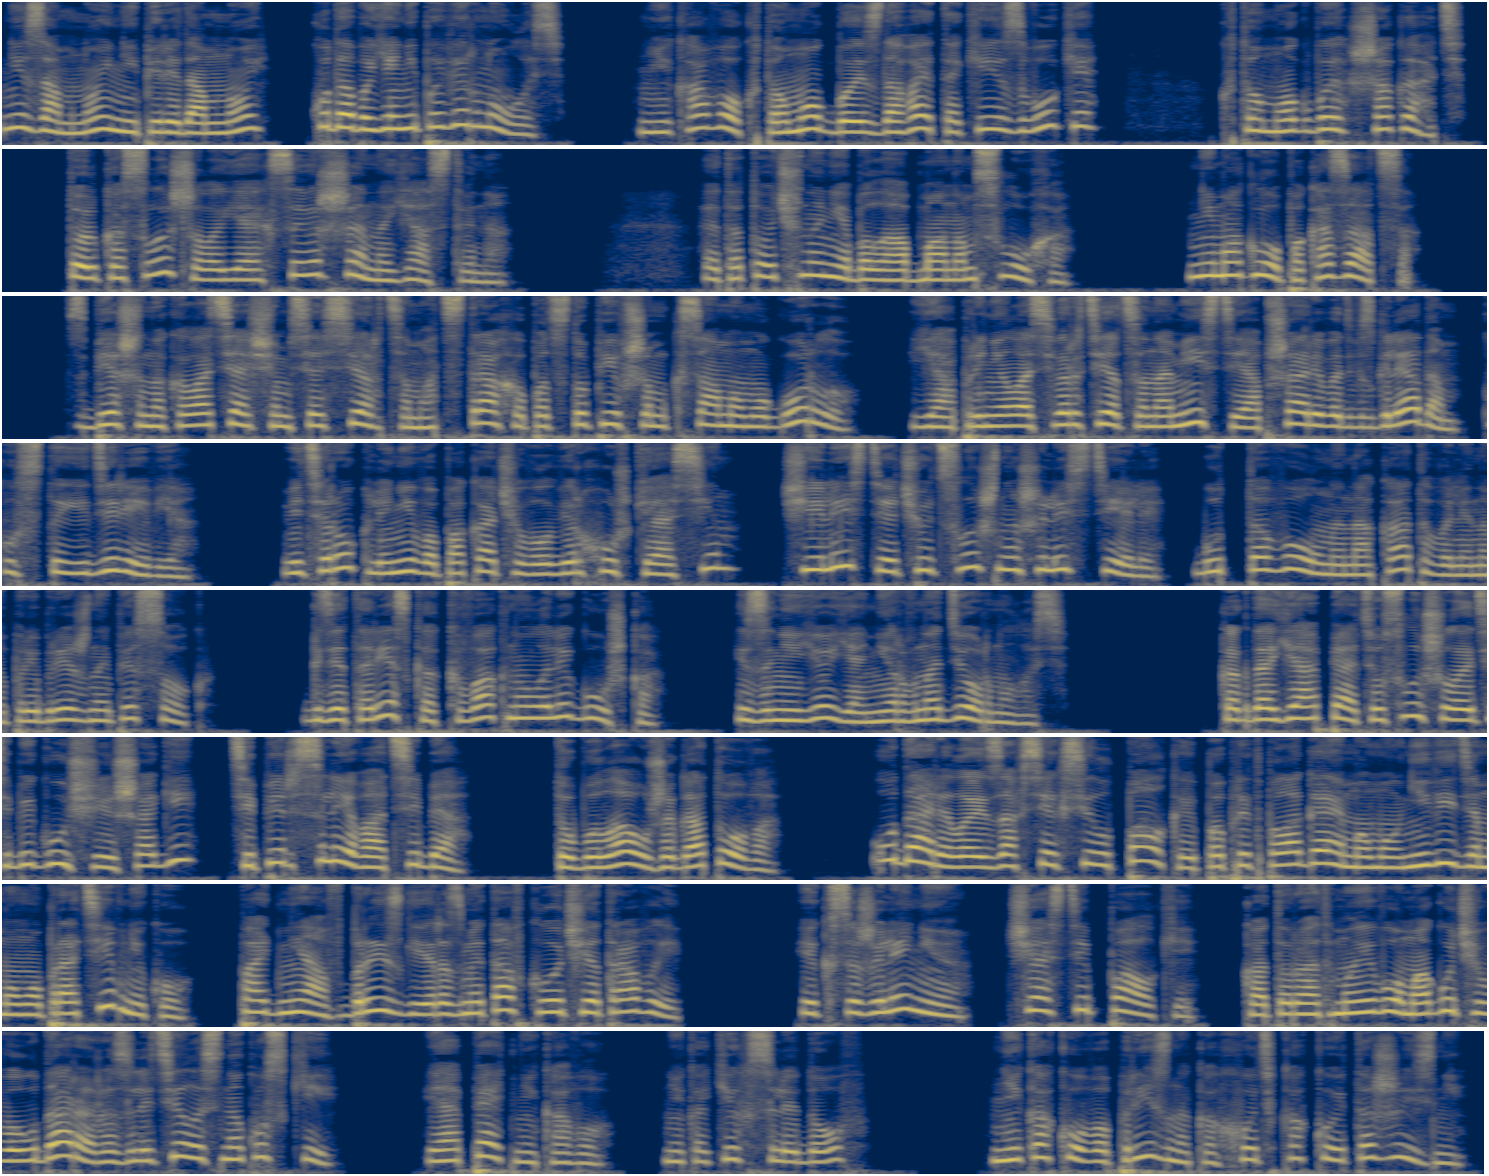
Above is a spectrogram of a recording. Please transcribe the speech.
Ни за мной, ни передо мной, куда бы я ни повернулась. Никого, кто мог бы издавать такие звуки кто мог бы шагать? Только слышала я их совершенно яственно. Это точно не было обманом слуха. Не могло показаться. С бешено колотящимся сердцем от страха, подступившим к самому горлу, я принялась вертеться на месте и обшаривать взглядом кусты и деревья. Ветерок лениво покачивал верхушки осин, чьи листья чуть слышно шелестели, будто волны накатывали на прибрежный песок. Где-то резко квакнула лягушка. Из-за нее я нервно дернулась. Когда я опять услышала эти бегущие шаги, теперь слева от себя, то была уже готова. Ударила изо всех сил палкой по предполагаемому невидимому противнику, подняв брызги и разметав клочья травы. И, к сожалению, части палки, которая от моего могучего удара разлетелась на куски. И опять никого, никаких следов, никакого признака хоть какой-то жизни.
